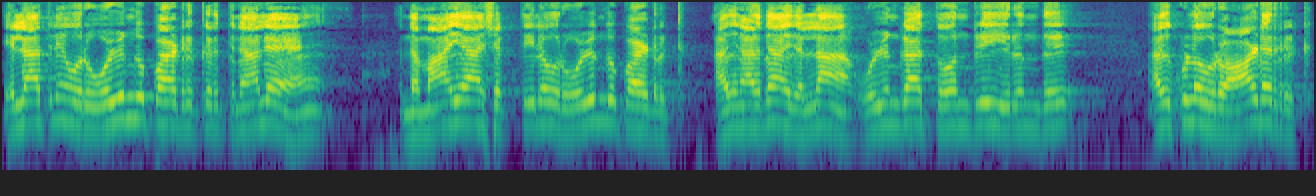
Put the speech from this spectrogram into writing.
எல்லாத்துலேயும் ஒரு ஒழுங்குபாடு இருக்கிறதுனால அந்த மாயா சக்தியில் ஒரு ஒழுங்குபாடு இருக்கு. அதனால தான் இதெல்லாம் ஒழுங்காக தோன்றி இருந்து அதுக்குள்ளே ஒரு ஆர்டர் இருக்கு.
